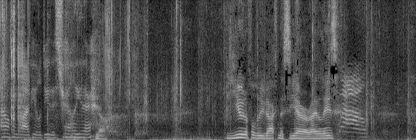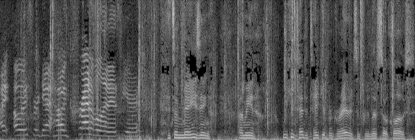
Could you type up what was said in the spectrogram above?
I don't think a lot of people do this trail either. No. Beautiful to be back in the Sierra, right, Elise? Wow. I always forget how incredible it is here. It's amazing. I mean, we can tend to take it for granted since we live so close,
